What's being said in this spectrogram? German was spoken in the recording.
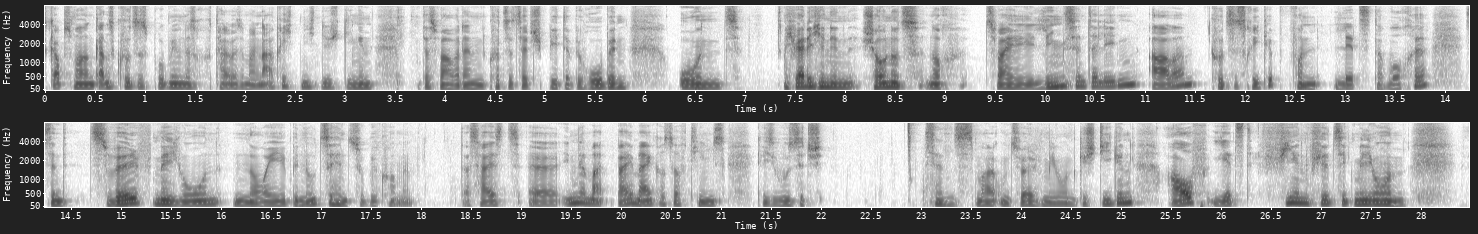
gab es mal ein ganz kurzes Problem, dass auch teilweise mal Nachrichten nicht durchgingen. Das war aber dann kurze Zeit später behoben. Und ich werde hier in den Shownotes noch zwei Links hinterlegen, aber kurzes Recap von letzter Woche sind 12 Millionen neue Benutzer hinzugekommen. Das heißt, äh, in der, bei Microsoft Teams die Usage sind es mal um 12 Millionen gestiegen auf jetzt 44 Millionen.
